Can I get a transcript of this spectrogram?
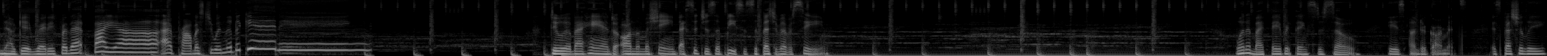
Now get ready for that fire I promised you in the beginning. Do it by hand or on the machine. Backstitch is a beast. It's the best you've ever seen. One of my favorite things to sew is undergarments, especially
